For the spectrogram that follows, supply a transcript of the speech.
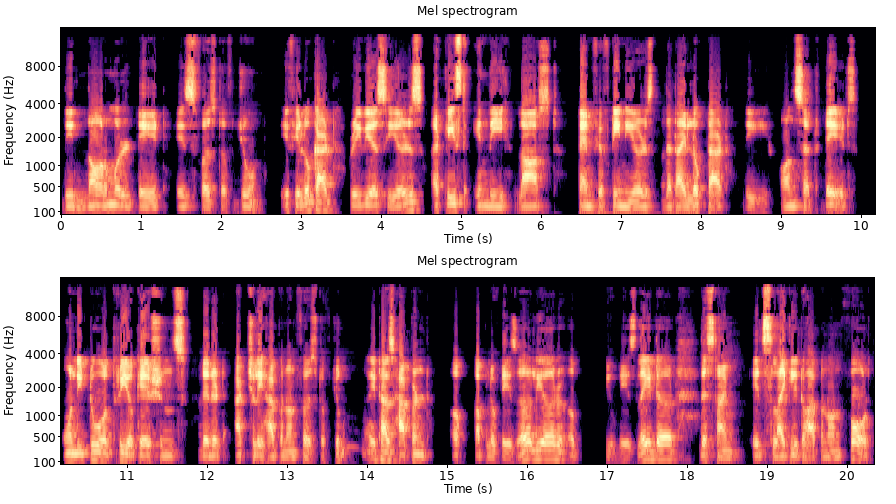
the normal date is 1st of June. If you look at previous years, at least in the last 10 15 years that I looked at the onset dates, only two or three occasions did it actually happen on 1st of June. It has happened a couple of days earlier, a few days later. This time it's likely to happen on 4th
